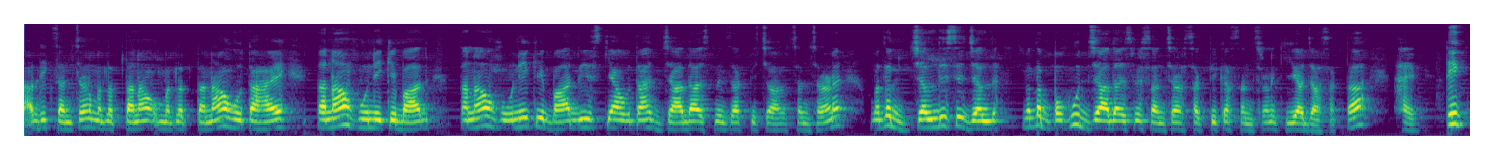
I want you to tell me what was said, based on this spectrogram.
अधिक संचरण मतलब तनाव मतलब तनाव होता है, तनाव होने के बाद, तनाव होने के बाद भी क्या होता है? ज़्यादा इसमें शक्ति संचरण मतलब जल्दी से जल्द मतलब बहुत ज़्यादा इसमें संचरण, शक्ति का संचरण किया जा सकता है। ठीक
